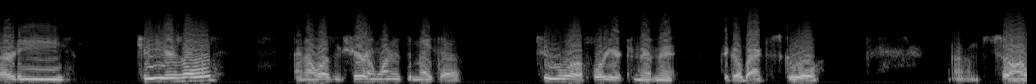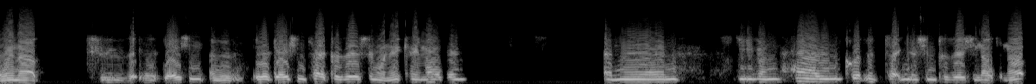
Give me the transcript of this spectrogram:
32 years old, and I wasn't sure I wanted to make a two or a four year commitment to go back to school. Um, so I went up to the irrigation uh, irrigation tech position when it came open, and then Stephen had an equipment technician position open up,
